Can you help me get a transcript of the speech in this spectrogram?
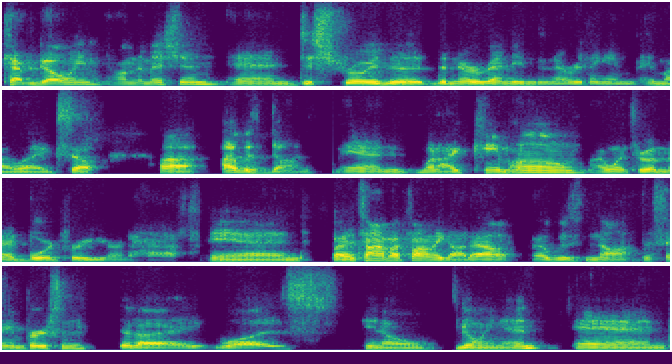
Kept going on the mission and destroyed the the nerve endings and everything in, in my leg. So uh, I was done. And when I came home, I went through a med board for a year and a half. And by the time I finally got out, I was not the same person that I was, you know, going in. And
